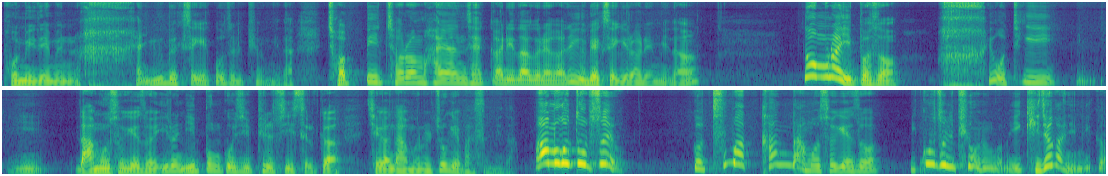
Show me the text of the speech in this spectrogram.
봄이 되면 한 유백색의 꽃을 피웁니다. 젖빛처럼 하얀 색깔이다 그래가지고 유백색이라 합니다. 너무나 이뻐서 하, 어떻게 이 나무 속에서 이런 이쁜 꽃이 필 수 있을까? 제가 나무를 쪼개봤습니다. 아무것도 없어요. 그 투박한 나무 속에서 이 꽃을 피우는 겁니다. 이 기적 아닙니까?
